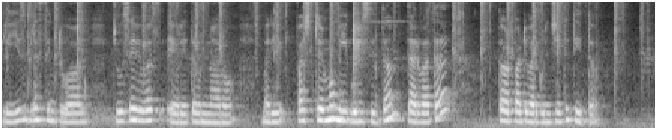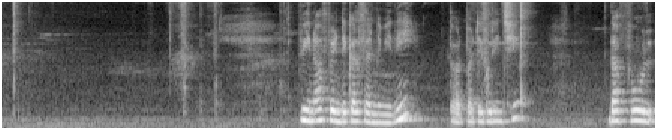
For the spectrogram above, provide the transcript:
please blessing to all చూసే వివర్స్ ఎవరైతే ఉన్నారో మరి ఫస్ట్ ఏమో మీ గురించి తీద్దాం తర్వాత థర్డ్ పార్టీ వారి గురించి అయితే తీద్దాం. క్వీన్ ఆఫ్ పెంటికల్స్ అండి మీది. థర్డ్ పార్టీ గురించి. ద ఫూల్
